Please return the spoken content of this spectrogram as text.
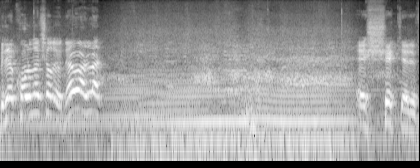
Bir de korna çalıyor. Ne var lan? Eşek herif.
